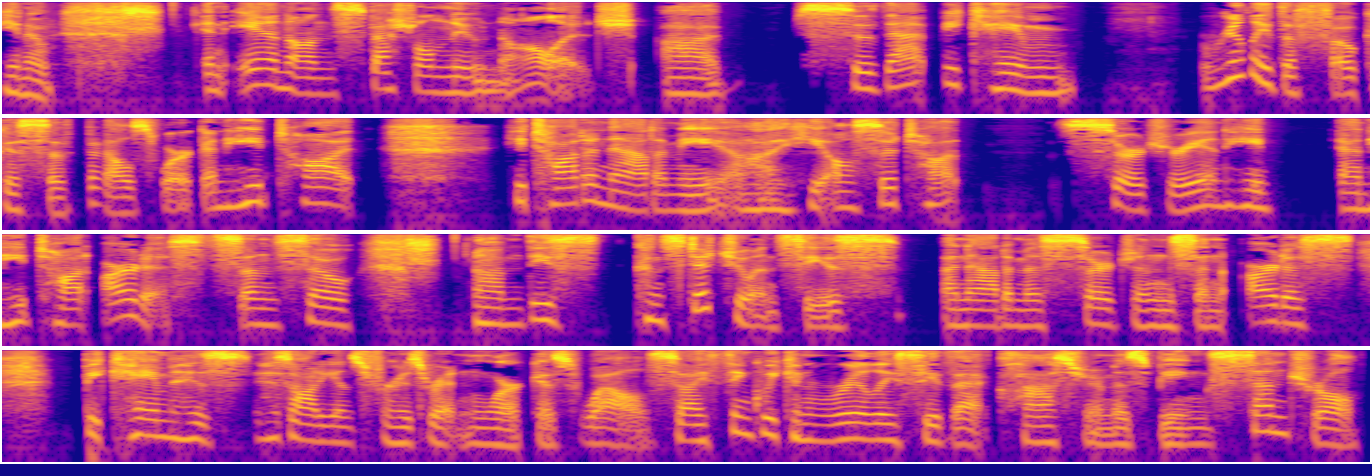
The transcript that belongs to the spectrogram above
you know, an in on special new knowledge. Uh, so that became really the focus of Bell's work. And he taught, he taught anatomy. Uh, he also taught surgery and he, and he taught artists. And so, um, these constituencies, anatomists, surgeons, and artists became his, his audience for his written work as well. So I think we can really see that classroom as being central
